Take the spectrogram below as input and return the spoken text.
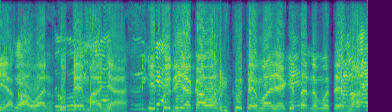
dia Ya, kawanku setuju, temanya. setuju. Itu dia kawanku temanya. Kita nemu tema.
